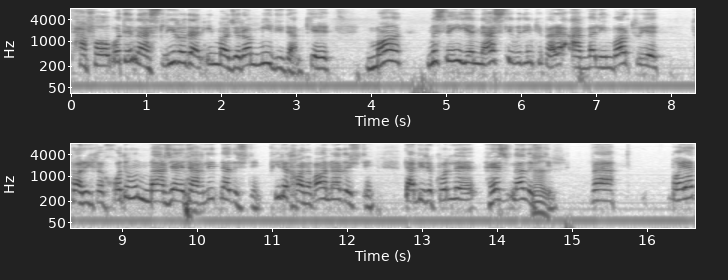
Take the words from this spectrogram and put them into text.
تفاوت نسلی رو در این ماجرا می‌دیدم که ما مثل این یه نسلی بودیم که برای اولین بار توی تاریخ خودمون مرجع تقلید نداشتیم. پیر خانقاه نداشتیم. دبیر کل حزب نداشتیم. و باید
